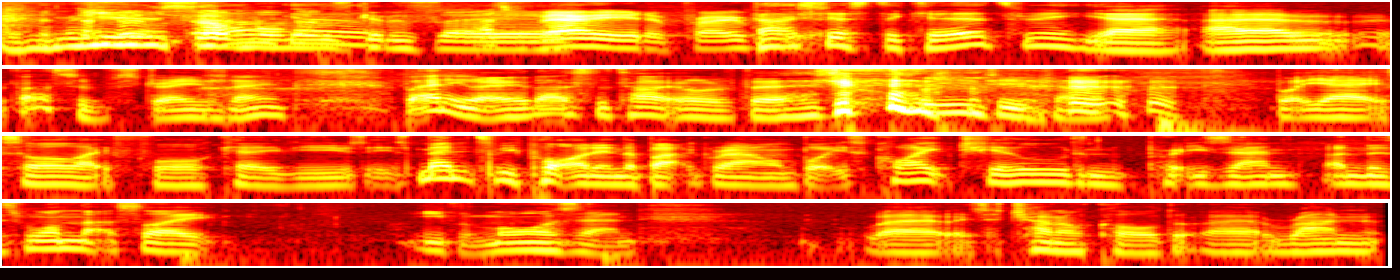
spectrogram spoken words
I knew someone was going to say That's it. That's very inappropriate. That's just occurred to me. Yeah, um, that's a strange name. But anyway, that's the title of the YouTube channel. But yeah, it's all like 4K views. It's meant to be put on in the background, but it's quite chilled and pretty zen. And there's one that's like even more zen, where it's a channel called uh, Ran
